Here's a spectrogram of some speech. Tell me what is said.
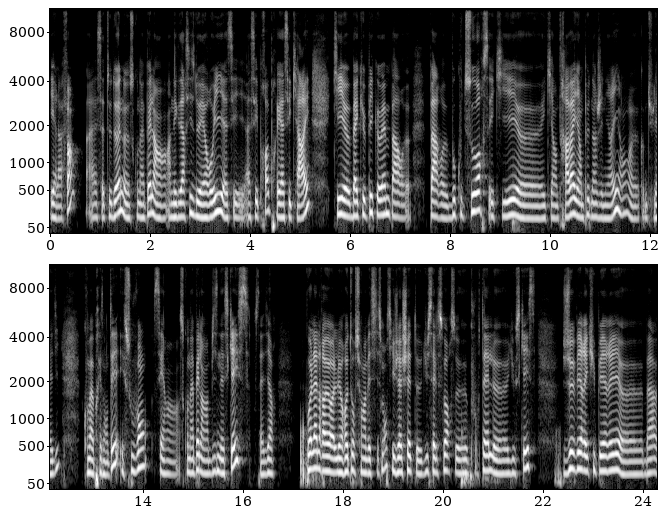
Et à la fin, bah, ça te donne ce qu'on appelle un, un, exercice de ROI assez, assez propre et assez carré, qui est euh, backupé quand même par, euh, par euh, beaucoup de sources et qui est, euh, et qui est un travail un peu d'ingénierie, hein, comme tu l'as dit, qu'on va présenter. Et souvent, c'est ce qu'on appelle un business case, c'est-à-dire voilà le, retour sur investissement. Si j'achète euh, du Salesforce euh, pour tel euh, use case, je vais récupérer bah,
